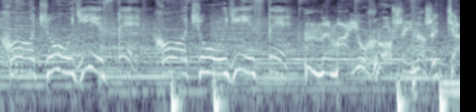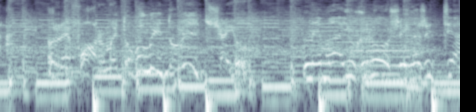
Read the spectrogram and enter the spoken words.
Хочу їсти, хочу їсти. Не маю грошей на життя. Реформи довели до відчаю. маю грошей на життя.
